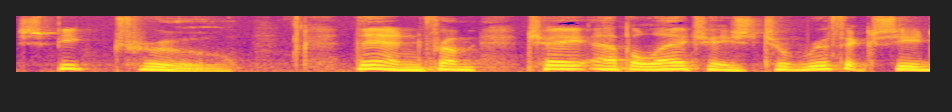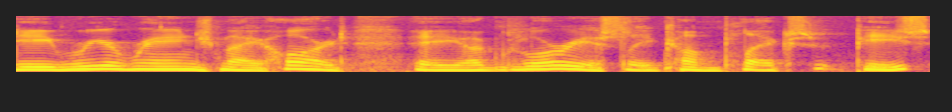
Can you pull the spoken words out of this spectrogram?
Speak True. Then, from Che Apalache's terrific CD, Rearrange My Heart, a, uh gloriously complex piece,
